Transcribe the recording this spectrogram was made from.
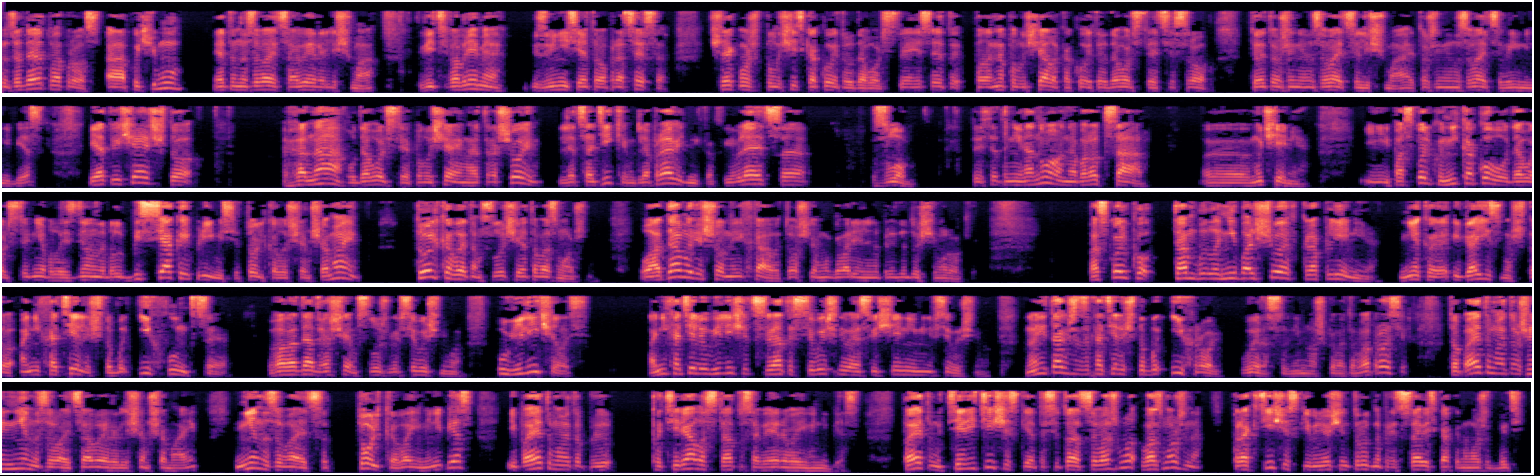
задает вопрос, а почему это называется авера лишма? Ведь во время, извините, этого процесса человек может получить какое-то удовольствие. Если это, она получала какое-то удовольствие от сестро, то это уже не называется лишма, это уже не называется во имя небес. И отвечает, что гана, удовольствие, получаемое от Рашоим, для цадиким, для праведников, является злом. То есть это не гано, а наоборот цар, э, мучение. И поскольку никакого удовольствия не было, сделано было без всякой примеси, только лошем шамай, только в этом случае это возможно. У Адама решенной и Хавы, то, что мы говорили на предыдущем уроке, поскольку там было небольшое вкрапление некого эгоизма, что они хотели, чтобы их функция в Авада Драшем, службе Всевышнего, увеличилась, они хотели увеличить святость Всевышнего и освящение имени Всевышнего. Но они также захотели, чтобы их роль выросла немножко в этом вопросе. То поэтому это уже не называется Авер или Шамай, не называется только во имя небес, и поэтому это потеряло статус Авера во имя небес. Поэтому теоретически эта ситуация возможна, практически мне очень трудно представить, как она может быть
